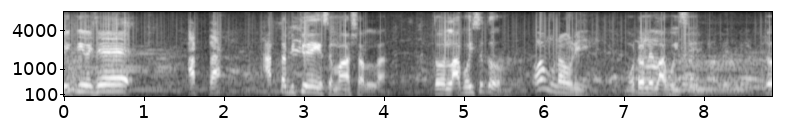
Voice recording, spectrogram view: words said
বিক্রি হয়েছে আটটা। আটটা বিক্রি হয়ে গেছে মাশাল্লাহ তো লাভ হয়েছে তো? ও মোটামুটি। মোটামুটি লাভ হয়েছে। তো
